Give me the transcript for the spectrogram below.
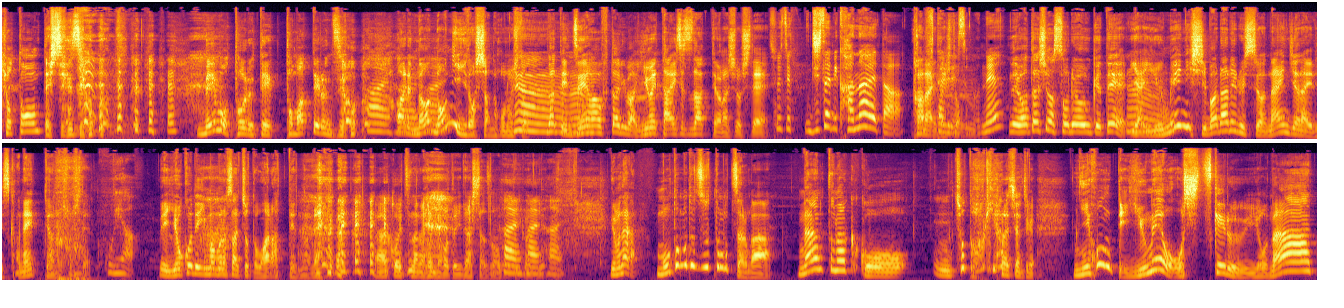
ひょとんってしてるんですよ。メモ取る手止まってるんですよ、はいはいはい。あれな何言い出したの？この人、うんうんうんだって前半2人は夢大切だって話をして。そして実際に叶えたお二人叶えた人。ですもん。ねで私はそれを受けて、いやうん夢に縛られる必要はないんじゃないですかねって話をして。おや。で横で今村さんちょっと笑ってんのね。あこいつなんか変なこと言い出したぞってはいいう感じで。はいはいでもなんかもともとずっと思ってたのがなんとなくこうちょっと大きい話なんですけど日本って夢を押し付けるよなーっ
